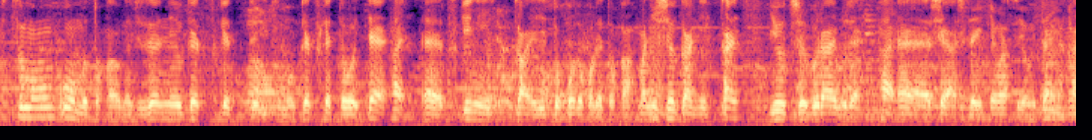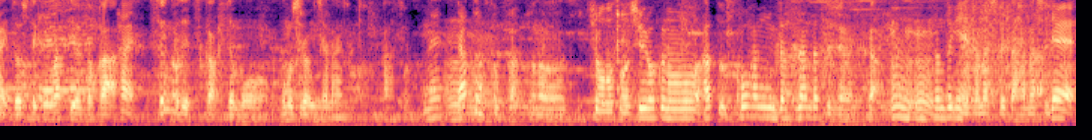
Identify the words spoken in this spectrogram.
質問フォームとかをね、事前に受け付けて、いつも受け付けておいて、はい。えー月に1回どこどこでとか、まあ2週間に1回 YouTube ライブで、はい。えーシェアしていきますよみたいな、回答してきますよとか、はい。そういうので使っても面白いんじゃないかと。あそうですね、うん。であとはそっかそのちょうどその収録のあと後半雑談だったじゃないですか、んうん。その時に話してた話で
